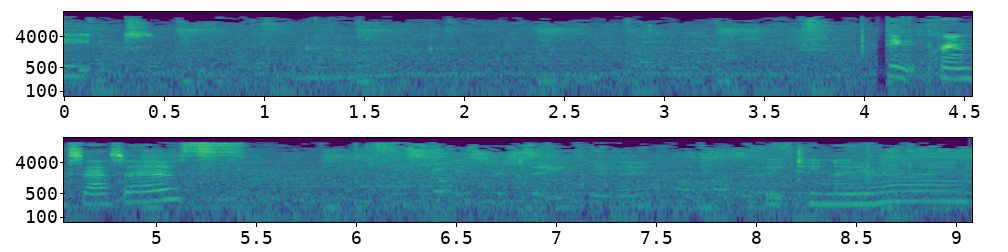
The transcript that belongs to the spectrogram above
Eight. Pink princesses. Eighteen ninety nine.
